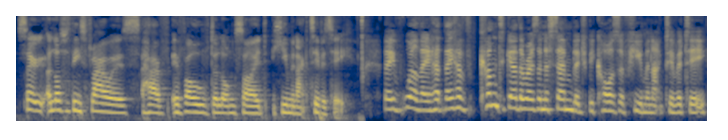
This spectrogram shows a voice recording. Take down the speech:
So, a lot of these flowers have evolved alongside human activity. They've well, they had they have come together as an assemblage because of human activity.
